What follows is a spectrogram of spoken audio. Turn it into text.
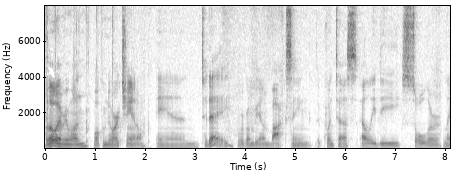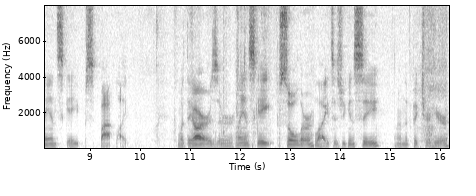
Hello everyone, welcome to our channel. And today we're going to be unboxing the Quntis LED Solar Landscape Spotlight. What they are is they're landscape solar lights as you can see on the picture here.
